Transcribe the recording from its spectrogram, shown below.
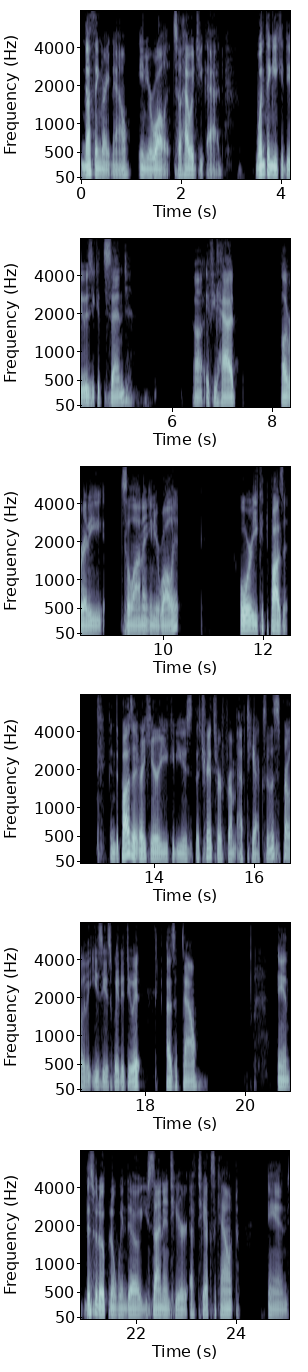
nothing right now in your wallet. So how would you add? One thing you could do is you could send, uh, if you had already Solana in your wallet, or you could deposit. In deposit right here, you could use the transfer from FTX. And this is probably the easiest way to do it as of now. And this would open a window. You sign into your FTX account and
